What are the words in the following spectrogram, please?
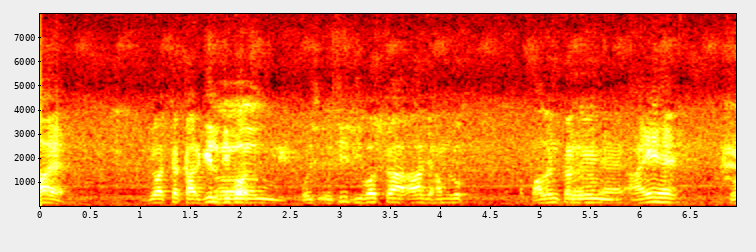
हुआ है। जो आज का कारगिल दिवस उस, उसी दिवस का आज हम लोग पालन करने आए हैं। तो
